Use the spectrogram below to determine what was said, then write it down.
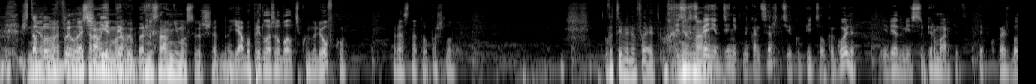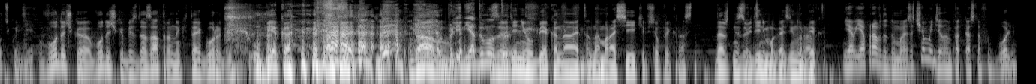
Чтобы ну был очевидный выбор. Несравнимо совершенно. Я бы предложил Балтику нулевку, раз на то пошло. Вот именно поэтому. Не Если у знаю. тебя нет денег на концерте купить алкоголя, и рядом есть супермаркет, ты покупаешь Балтику 9. Водочка, водочка без дозатора на Китай-городе у Бека. Да, Блин, я думал, заведение у Бека на это, на Моросейке, все прекрасно. Даже не заведение, магазин у. Бека. Я, я правда думаю, а зачем мы делаем подкаст о футболе?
